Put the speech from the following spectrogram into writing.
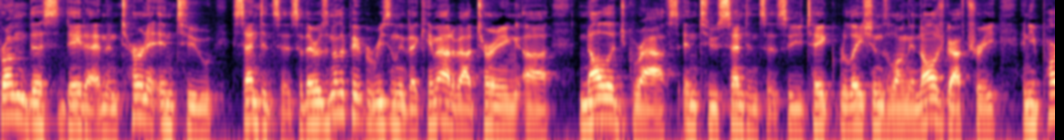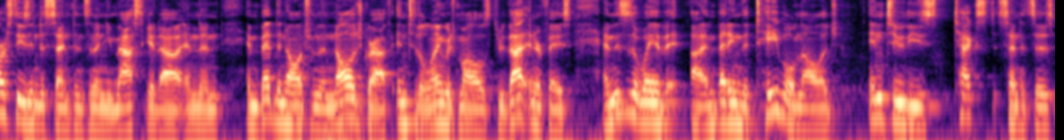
from this data and then turn it into sentences. So there was another paper recently that came out about turning uh, knowledge graphs into sentences. So you take relations along the knowledge graph tree and you parse these into sentence and then you mask it out and then embed the knowledge from the knowledge graph into the language models through that interface. And this is a way of uh, embedding the table knowledge into these text sentences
